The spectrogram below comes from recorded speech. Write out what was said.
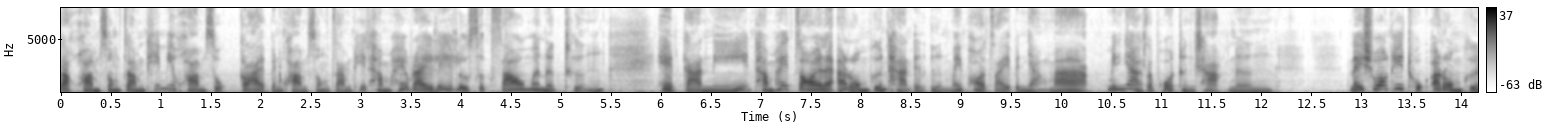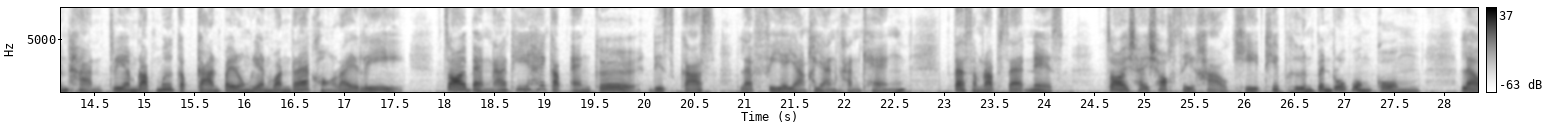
จากความทรงจำที่มีความสุขกลายเป็นความทรงจำที่ทำให้ไรลี่รู้สึกเศร้าเมื่อนึกถึง เหตุการณ์นี้ทำให้จอยและอารมณ์พื้นฐานอื่น ๆ ไม่พอใจเป็นอย่างมาก มิ้นอยากจะพูดถึงฉากหนึ่ง ในช่วงที่ทุกอารมณ์พื้นฐานเตรียมรับมือกับการไปโรงเรียนวันแรกของไรลี่ จอยแบ่งหน้าที่ให้กับ Anger, Disgust และ Fear อย่างขยันขันแข็ง แต่สำหรับ Sadness จอยใช้ช็อกสีขาวขีดที่พื้นเป็นรูปวงกลม แล้ว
